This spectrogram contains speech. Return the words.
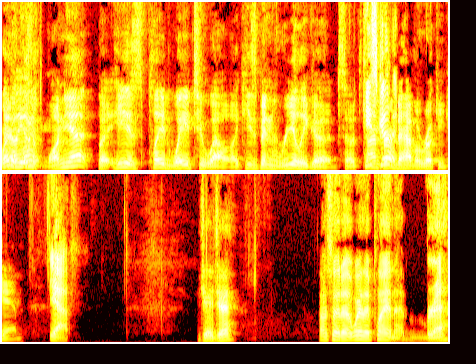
I know he hasn't won yet, but he has played way too well. Like he's been really good. So it's time He's for him to have a rookie game. Yeah, JJ, I said, uh, where they playing at, bruh?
